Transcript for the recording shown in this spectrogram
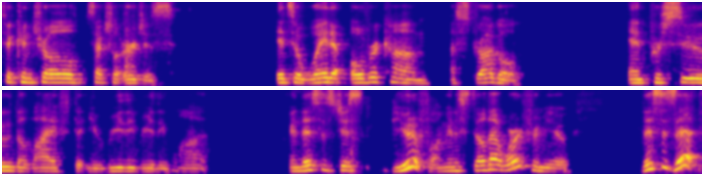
to control sexual urges. It's a way to overcome a struggle and pursue the life that you really, really want. And this is just beautiful. I'm going to steal that word from you. This is it.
